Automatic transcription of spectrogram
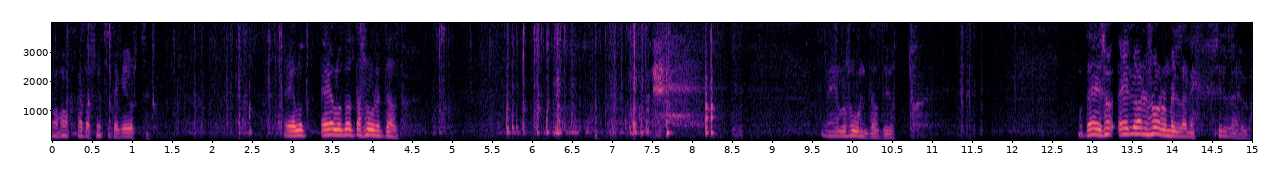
Oho, katos nyt se teki just sen. Ei ollut, ei ollut tota suunniteltu. Ei ollut suunniteltu juttu. Mutta ei, ei lyönyt sormilla, niin silleen hyvä.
